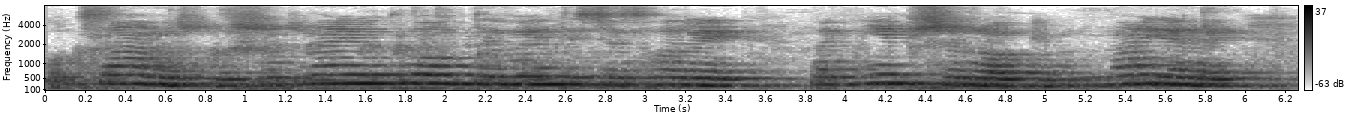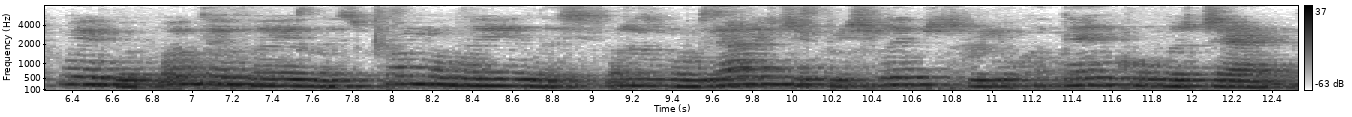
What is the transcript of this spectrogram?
Оксанушку, щоб нею двох дивитися з гори, та днів широким на яри. Ми подивились, помолились, розмовляючи, пішли в свою хатинку вечеряти.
